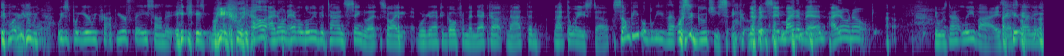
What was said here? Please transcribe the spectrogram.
We, we just put your we crop your face onto AJ's body. well, I don't have a Louis Vuitton singlet, so I we're gonna have to go from the neck up, not the not the waist up. Some people believe that was a Gucci singlet. It, it might have been. I don't know. It was not Levi's. That's kind of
